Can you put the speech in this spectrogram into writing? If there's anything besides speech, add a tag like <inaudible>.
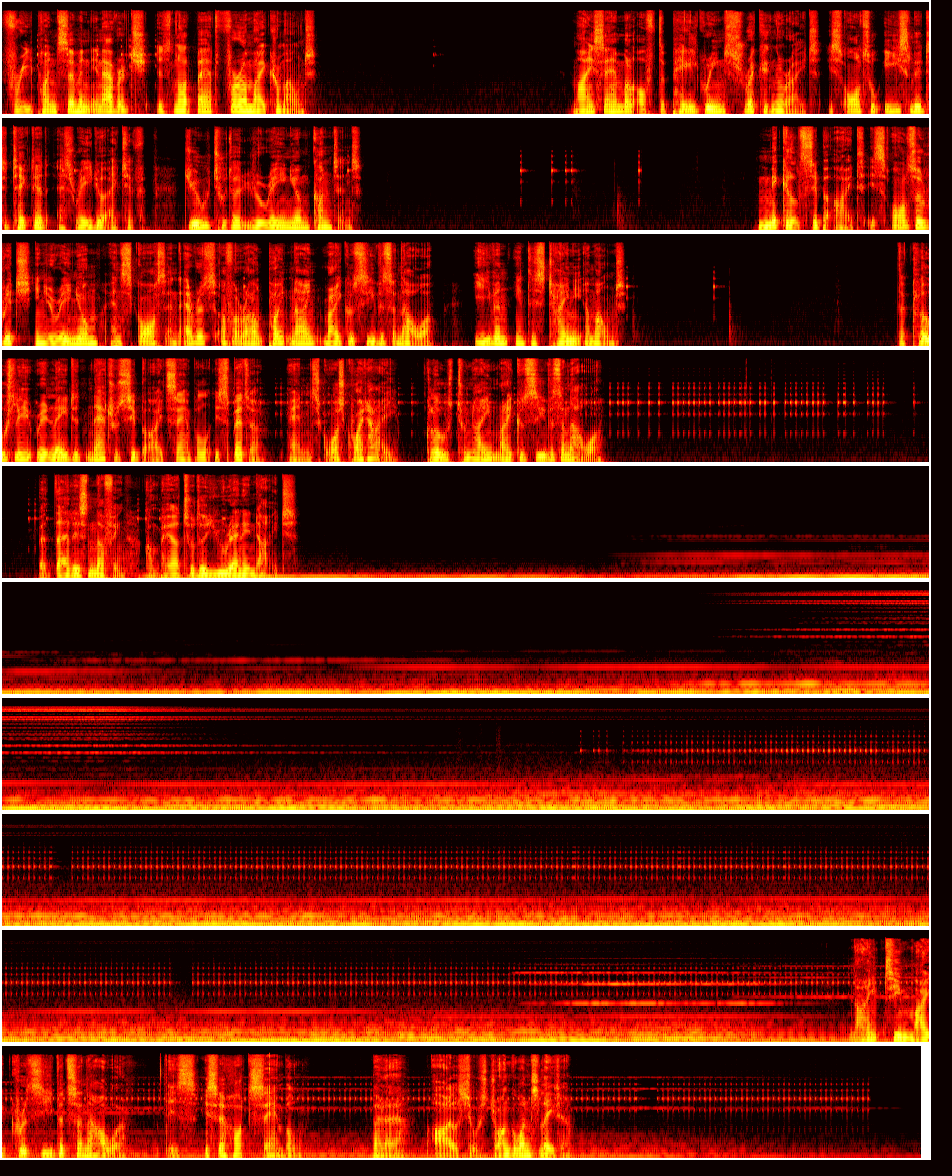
Three point seven in average is not bad for a micromount. My sample of the pale green schröckingerite is also easily detected as radioactive due to the uranium content. Nickel zippeite is also rich in uranium and scores an average of around 0.9 microsieverts an hour, even in this tiny amount. The closely related natrozippeite sample is better and scores quite high, close to 9 microsieverts an hour. But that is nothing compared to the uraninite. Ninety microsieverts an hour. This is a hot sample. But uh, I'll show stronger ones later.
